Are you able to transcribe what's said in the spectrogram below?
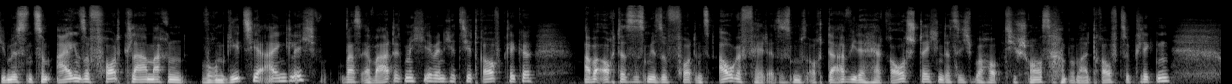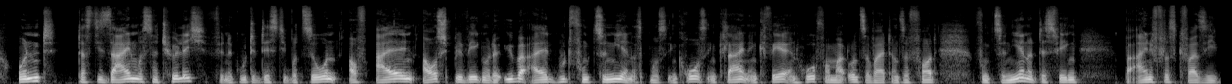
Die müssen zum einen sofort klar machen, worum geht's hier eigentlich? Was erwartet mich hier, wenn ich jetzt hier draufklicke? Aber auch, dass es mir sofort ins Auge fällt. Also es muss auch da wieder herausstechen, dass ich überhaupt die Chance habe, mal drauf zu klicken. Und das Design muss natürlich für eine gute Distribution auf allen Ausspielwegen oder überall gut funktionieren. Das muss in groß, in klein, in quer, in Hochformat und so weiter und so fort funktionieren. Und deswegen beeinflusst quasi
